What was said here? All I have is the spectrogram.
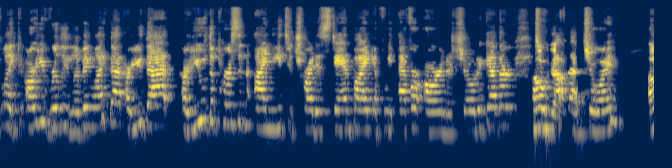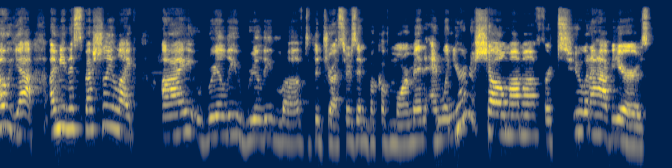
like are you really living like that are you that are you the person i need to try to stand by if we ever are in a show together to oh, yeah. that joy oh yeah i mean especially like I really, really loved the dressers in Book of Mormon. And when you're in a show, mama, for two and a half years,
